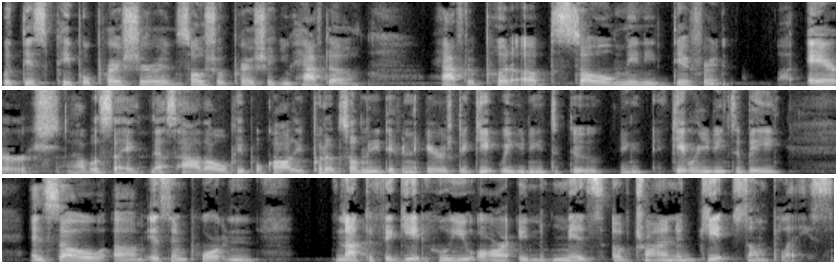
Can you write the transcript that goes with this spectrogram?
with this people pressure and social pressure, you have to have to put up so many different errors. I would say that's how the old people call it. You put up so many different errors to get where you need to do and get where you need to be. And so um, it's important not to forget who you are in the midst of trying to get someplace.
